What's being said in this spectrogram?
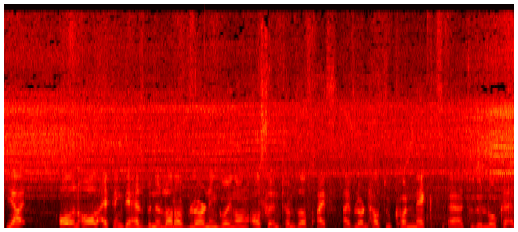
yeah, all in all, I think there has been a lot of learning going on. Also in terms of I've I've learned how to connect uh, to the local electricity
